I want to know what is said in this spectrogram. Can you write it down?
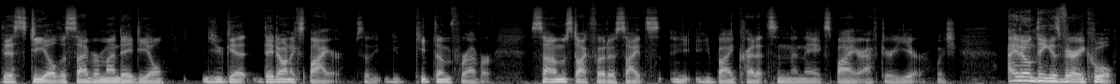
this deal, the Cyber Monday deal, you get they don't expire. So you keep them forever. Some stock photo sites, you, you buy credits and then they expire after a year, which I don't think is very cool.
